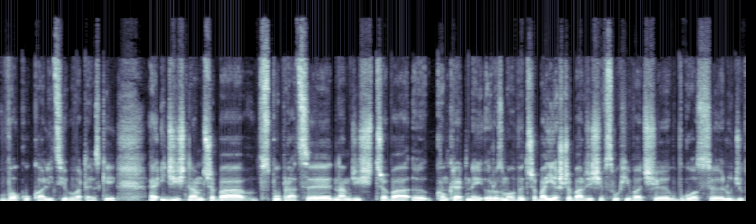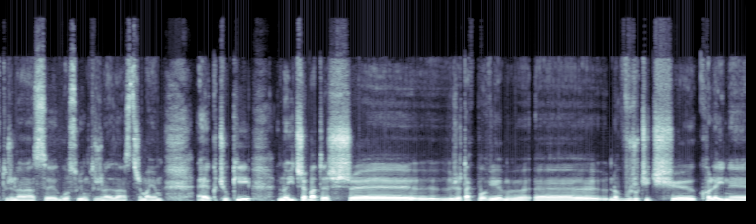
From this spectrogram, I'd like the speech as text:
wokół Koalicji Obywatelskiej E, dziś nam trzeba współpracy, nam dziś trzeba e, konkretnej rozmowy, trzeba jeszcze bardziej się wsłuchiwać e, w głos e, ludzi, którzy na nas głosują, którzy na nas trzymają kciuki. No i trzeba też, że tak powiem, no, wrzucić kolejny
